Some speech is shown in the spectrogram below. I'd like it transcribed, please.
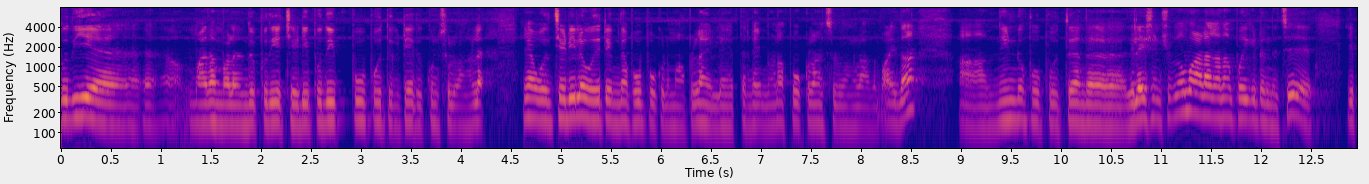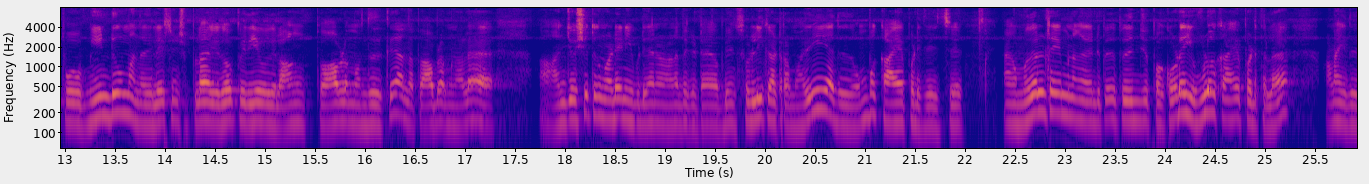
புதிய மதம் வளர்ந்து புதிய செடி புதிய பூ பூத்துக்கிட்டே இருக்குன்னு சொல்லுவாங்கள்ல ஏன் ஒரு செடியில் ஒரு டைம் தான் பூ பூக்கணுமா? அப்படிலாம் இல்லை. எத்தனை டைம் வேணால் பூக்கலாம்னு சொல்லுவாங்களா? அந்த மாதிரி தான் மீண்டும் பூ பூத்து அந்த ரிலேஷன்ஷிப் ரொம்ப அழகாக தான் போய்கிட்டு இருந்துச்சு. இப்போது மீண்டும் அந்த ரிலேஷன்ஷிப்பில் ஏதோ பெரிய ஒரு லாங் ப்ராப்ளம் வந்ததுக்கு அந்த ப்ராப்ளம்னால அஞ்சு வருஷத்துக்கு முன்னாடியே நீ இப்படி தானே நடந்துக்கிட்ட அப்படின்னு சொல்லி காட்டுற மாதிரி அது ரொம்ப காயப்படுத்திடுச்சு. நாங்கள் முதல் டைம் நாங்கள் ரெண்டு பேரும் பிரிஞ்சப்போ கூட இவ்வளோ காயப்படுத்தலை. ஆனால் இது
